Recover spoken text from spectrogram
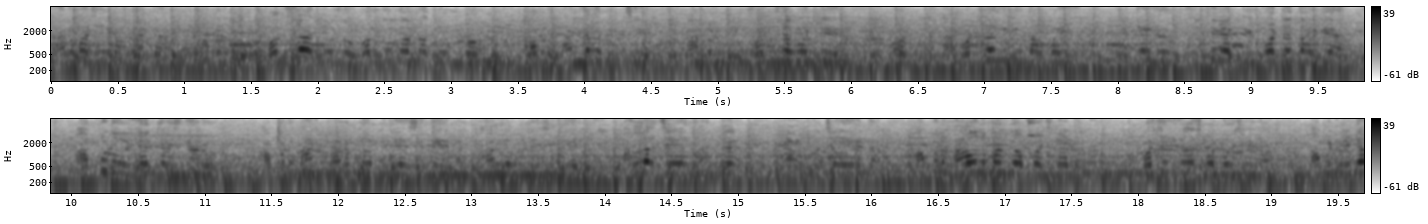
నడవచ్చిందంటే అప్పుడు కొలుసులా తుండు కొలుకున్న కొట్టేదానికి అప్పుడు ఏం చేసినారు? అప్పుడు మన కడుపులో నొప్పి చేసింది నా కాళ్ళ నొప్పి చేసింది అలా చేయాలంటే నాకు వచ్చేయాలంట. అప్పుడు ఆవుల మంగ వచ్చినాడు పసుపు రాసుకొని వచ్చినాడు అప్పుడు రెండు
